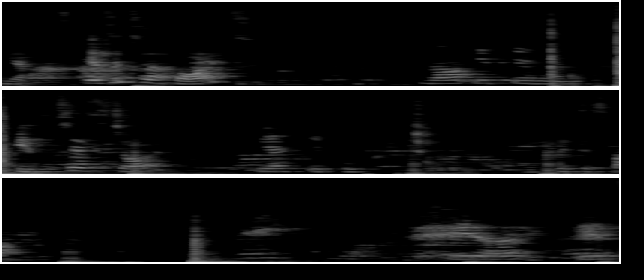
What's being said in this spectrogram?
Yeah. Is it a heart? No, it isn't. Is it a star? Yes, it is. Here is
